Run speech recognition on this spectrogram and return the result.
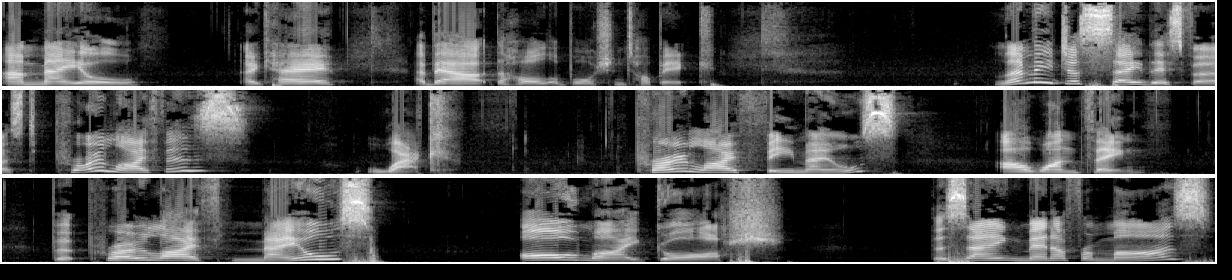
a male, okay, about the whole abortion topic. Let me just say this first pro lifers, whack. Pro life females are one thing, but pro life males, oh my gosh the saying men are from Mars?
